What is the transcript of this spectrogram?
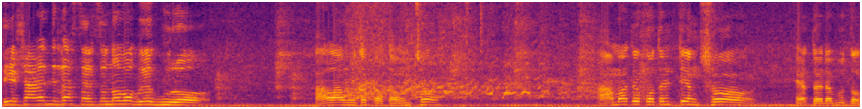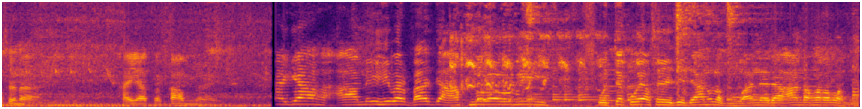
দেখে সারাদিন রাস্তায় তো নবাব হয়ে ঘুরো। হালা মতো কথা শুনছ? আমার তো কত টেনশন হ্যাঁ তো এটা বুঝতেছে না। খাইয়া তো কাম নাই। আমি হিবার বাদ হবি। কইতে কই আছে যে জানো লাগবো আনে আন্ডা ভরা লাগবো।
